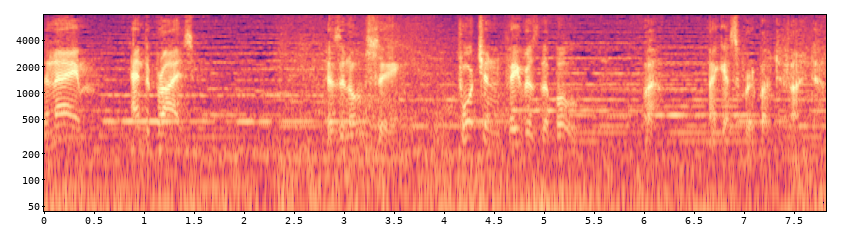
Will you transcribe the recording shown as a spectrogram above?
the name Enterprise. There's an old saying, fortune favors the bold. Well, We're about to find out.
